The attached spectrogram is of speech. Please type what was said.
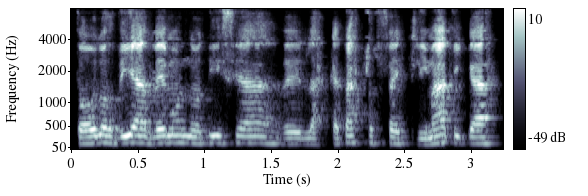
todos los días vemos noticias de las catástrofes climáticas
